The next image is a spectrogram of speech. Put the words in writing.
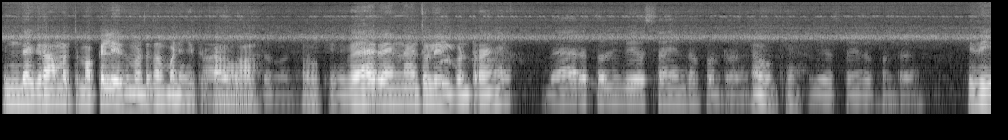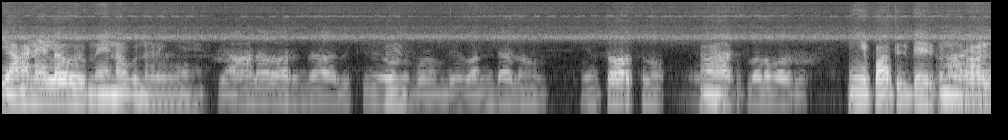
இந்த கிராமத்து மக்கள் இது மட்டும் தான் பண்ணிக்கிட்டு இருக்காங்களா? பண்றாங்க. ஓகே. வேற என்ன தொழில் பண்ணுறாங்க வேற தொழில் விவசாயம் தான் பண்ணுறாங்க ஓகே. விவசாயம் தான் பண்ணுறாங்க இது யானையெல்லாம் வருமே என்ன பண்ணுவீங்க? யானை வருந்தா அதுக்கு ஒன்றும் பண்ண முடியாது. வந்தாலும் நீங்கள் துரத்தணும். காட்டுக்குள்ள வரும் நீங்கள் பார்த்துக்கிட்டே இருக்கணும் ஒரு ஆள்.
